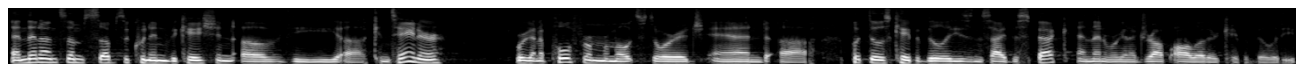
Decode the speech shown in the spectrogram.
And then on some subsequent invocation of the uh, container, we're going to pull from remote storage and uh, put those capabilities inside the spec, and then we're going to drop all other capabilities.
